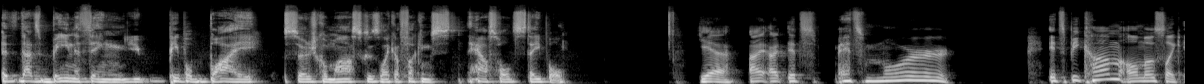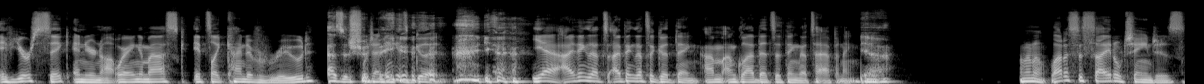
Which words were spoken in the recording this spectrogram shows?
it, that's been a thing. You, people buy surgical masks is like a fucking household staple. Yeah, I, I it's it's more it's become almost like if you're sick and you're not wearing a mask, it's like kind of rude. As it should be. Which I be. think is good. yeah. Yeah, I think that's I think that's a good thing. I'm I'm glad that's a thing that's happening. Yeah. I don't know. A lot of societal changes.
